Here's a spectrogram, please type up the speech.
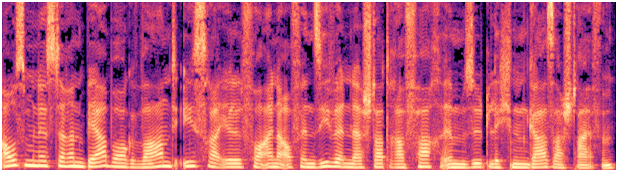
Außenministerin Baerbock warnt Israel vor einer Offensive in der Stadt Rafah im südlichen Gazastreifen.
